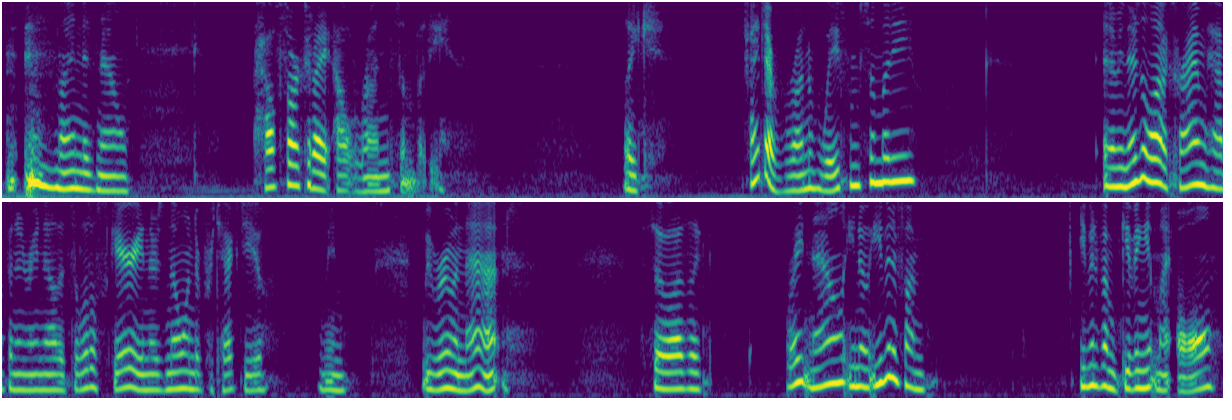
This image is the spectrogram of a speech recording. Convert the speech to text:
mine is now how far could I outrun somebody? Like, if I had to run away from somebody, and I mean, there's a lot of crime happening right now that's a little scary, and there's no one to protect you. I mean, we ruined that. So I was like, right now, you know, even if I'm, even if I'm giving it my all,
